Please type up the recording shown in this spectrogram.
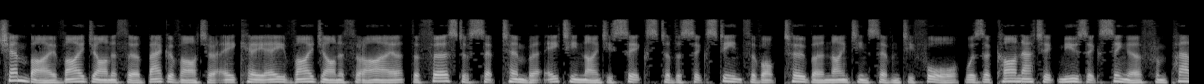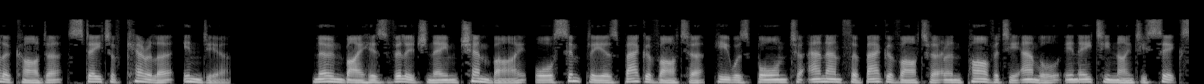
Chembai Vaidyanatha Bhagavata aka Vaidyanatha Iyer the 1st of September 1896 to the 16th of October 1974 was a Carnatic music singer from Palakkad state of Kerala India Known by his village name Chembai, or simply as Bhagavata, he was born to Anantha Bhagavata and Parvati Amal in 1896,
